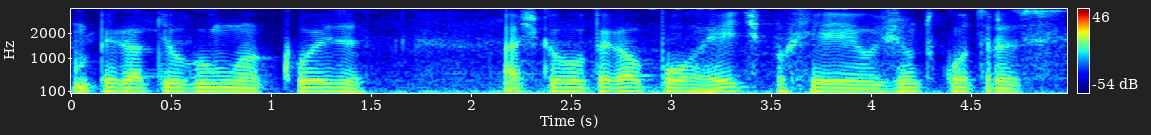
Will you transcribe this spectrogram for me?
Vamos pegar aqui alguma coisa. Acho que eu vou pegar o porrete porque eu junto com outras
